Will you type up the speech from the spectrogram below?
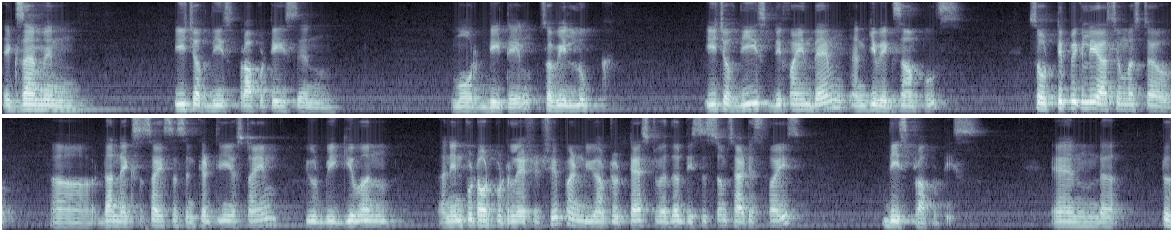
examine each of these properties in more detail. So we will look each of these, define them and give examples. So typically as you must have uh, done exercises in continuous time, you would be given an input output relationship and you have to test whether the system satisfies these properties. And uh, to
